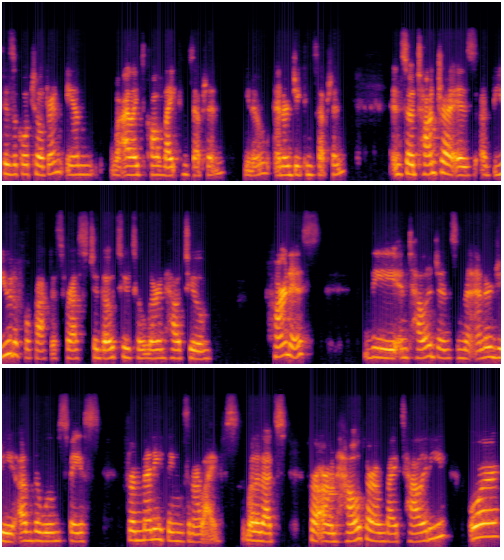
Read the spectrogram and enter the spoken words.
physical children and what i like to call light conception you know energy conception and so, Tantra is a beautiful practice for us to go to to learn how to harness the intelligence and the energy of the womb space for many things in our lives, whether that's for our own health, our own vitality, or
